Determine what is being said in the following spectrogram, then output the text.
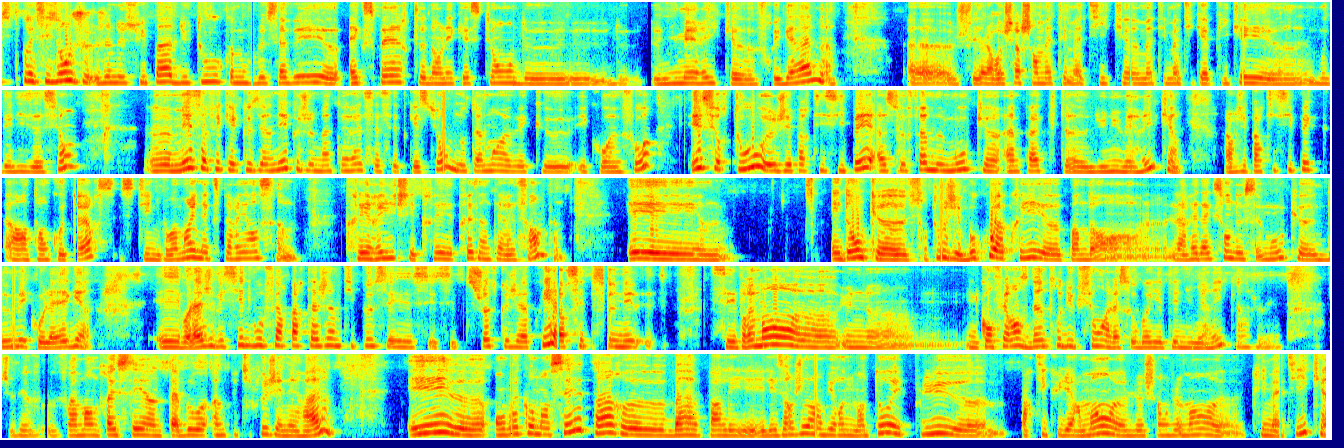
petite précision, je, ne suis pas du tout, comme vous le savez, experte dans les questions de, numérique frugal. je fais de la recherche en mathématiques, mathématiques appliquées, modélisation. mais ça fait quelques années que je m'intéresse à cette question, notamment avec EcoInfo. Et surtout, j'ai participé à ce fameux MOOC Impact du numérique, alors j'ai participé en tant qu'auteur, c'était vraiment une expérience euh, très riche et très, très intéressante. Et, euh, et donc, euh, surtout, j'ai beaucoup appris pendant la rédaction de ce MOOC de mes collègues. Et voilà, je vais essayer de vous faire partager un petit peu ces, choses que j'ai appris. Alors, c'est vraiment une, une conférence d'introduction à la sobriété numérique. Hein, je vais, je vais vraiment dresser un tableau un petit peu général. Et euh, on va commencer par, euh, bah, les, enjeux environnementaux et plus euh, particulièrement le changement climatique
